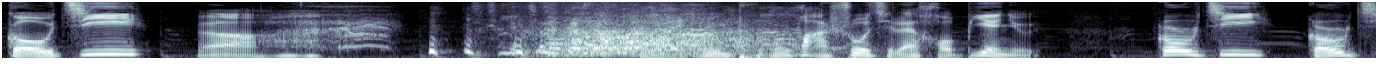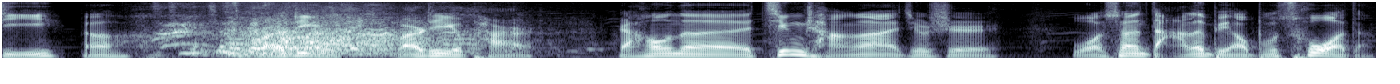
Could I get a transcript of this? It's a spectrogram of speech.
狗鸡啊，用普通话说起来好别扭，勾鸡勾鸡啊，玩这个玩这个牌儿。然后呢，经常啊，就是我算打的比较不错的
